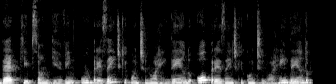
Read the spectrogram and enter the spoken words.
that keeps on giving, um presente que continua rendendo, o presente que continua rendendo.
